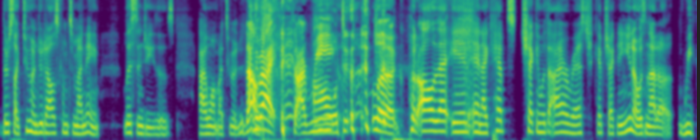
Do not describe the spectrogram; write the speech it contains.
there's like two hundred dollars come to my name. Listen, Jesus, I want my two hundred dollars." Right. So I re All to- look, put all of that in, and I kept checking with the IRS, kept checking. You know, it's not a week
